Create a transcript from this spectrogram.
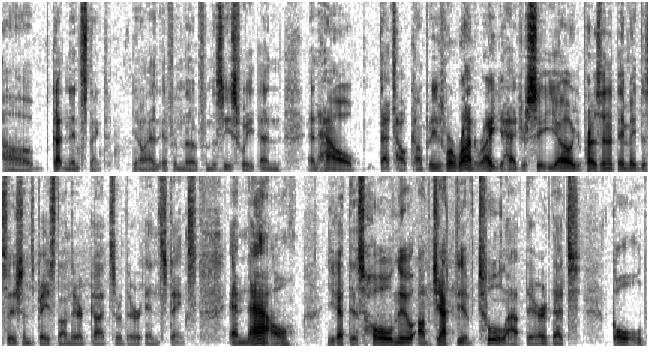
uh, gut and instinct, you know, at- from the from the C-suite, and and how that's how companies were run, right? You had your CEO, your president, they made decisions based on their guts or their instincts, and now you got this whole new objective tool out there that's gold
